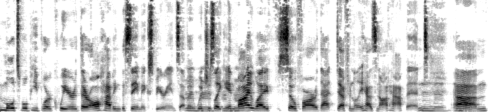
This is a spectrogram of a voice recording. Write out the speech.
multiple people are queer, they're all having the same experience of it, which is like in my life so far that definitely has not happened. mhm, mhm. Um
